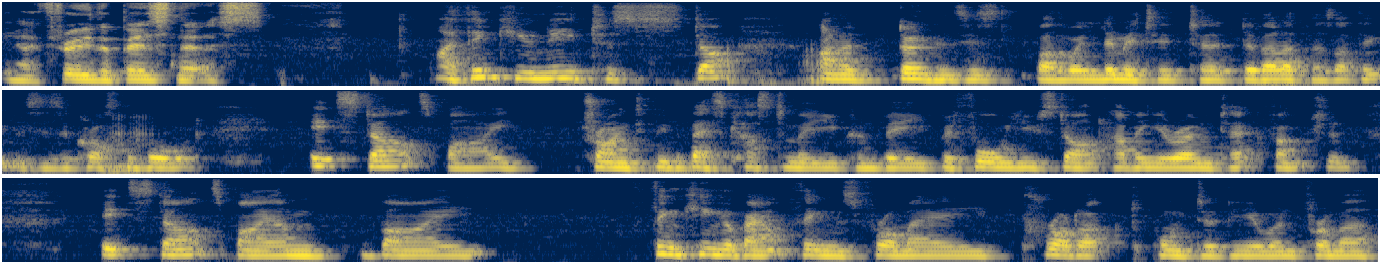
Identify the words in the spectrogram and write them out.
you know through the business. I think you need to start and i don't think this is by the way limited to developers. I think this is across the board. It starts by trying to be the best customer you can be before you start having your own tech function. It starts by um, by thinking about things from a product point of view and from a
